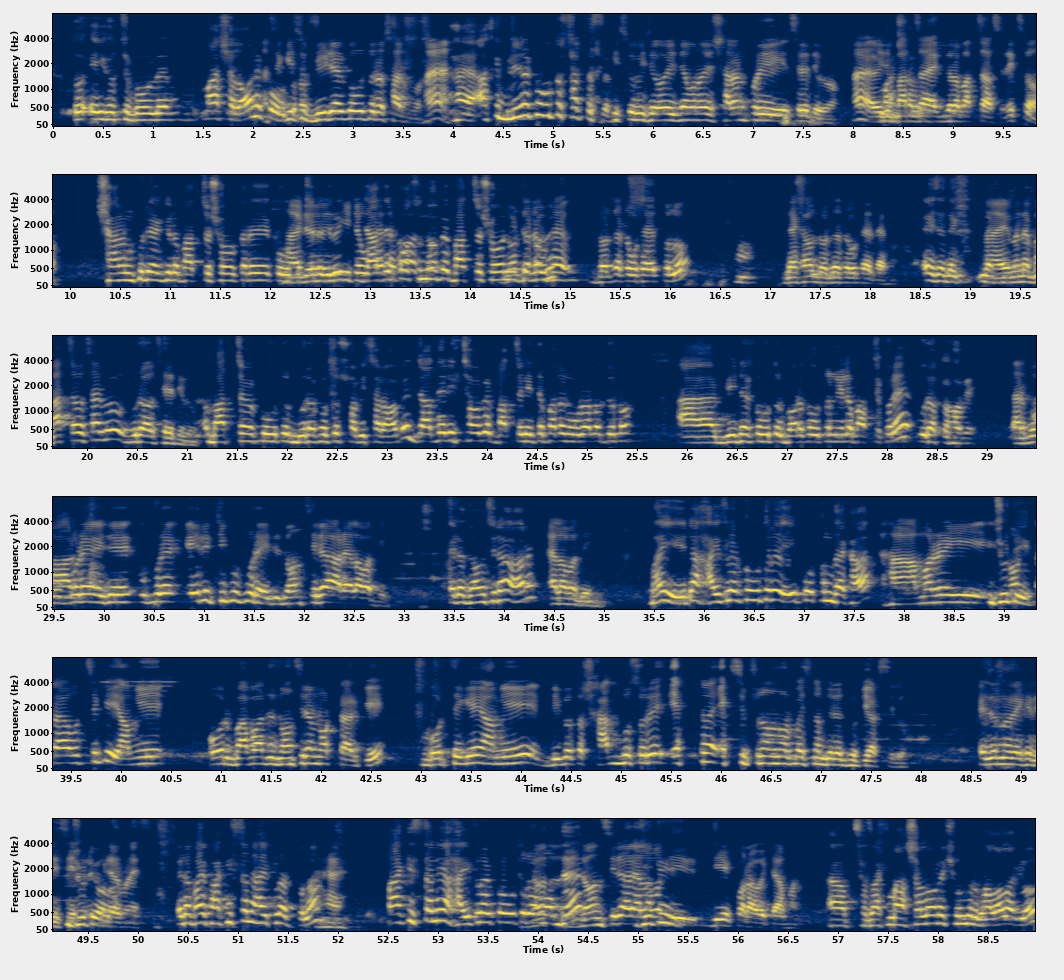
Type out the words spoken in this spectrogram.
তো এই হচ্ছে গোল্ডেন মাশাআল্লাহ অনেক আচ্ছা, কবুতর কিছু ব্রিডার কবুতরও ছাড়বো হ্যাঁ? হ্যাঁ আজকে ব্রিডার কবুতর ছাড়তেছে। কিছু কিছু ওই যেমন ওই সারানপুরি ছেড়ে দেবো হ্যাঁ? ওই যে বাচ্চা এক জোড়া বাচ্চা আছে দেখছ? সারানপুরে একজোড়া বাচ্চা সহকারে কবুতর হ্যাঁ, ছেড়ে দিবে। যাদের পছন্দ হবে বাচ্চা সহ নিতে দরজাটা পারবে। উঠায় দরজাটা উঠায় তোলো। দেখাও দরজাটা উঠায় দেখো। এই যে দেখ মানে বাচ্চাও ছাড়বো বুড়াও ছেড়ে দেবো। বাচ্চা কবুতর বুড়া কবুতর সবই ছাড়া হবে। যাদের ইচ্ছা হবে বাচ্চা নিতে পারেন উড়ানোর জন্য। আর ব্রিডার কবুতর বড় কবুতর নিলে বাচ্চা করে উড়াতে হবে। তারপর উপরে এই যে উপরে এরই ঠিক উপরে এই যে জনসিরা আর এলাহাবাদি। এটা জমসিরা আর? এলাহাবাদি। ভাই এটা হাই ফ্লার কবুতরে এই প্রথম দেখা। হ্যাঁ আমার এই। নটটা হচ্ছে কি আমি ওর বাবা যে জনসিরা নটটা আর কি ওর থেকে আমি বিগত সাত বছরে একটা এক্সেপশনাল নট পাইছিলাম যেটা জুটি আসছিল। এই জন্য রেখে leader বানাইছি। এটা ভাই পাকিস্তানি হাই ফ্লার তো না? হ্যাঁ। পাকিস্তানি হাই ফ্লার কবুতরের মধ্যে জনসিরা আর এলাহাবাদি দিয়ে করা ওইটা আমার। আচ্ছা যাক মাশাআল্লাহ অনেক সুন্দর ভালো লাগল।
